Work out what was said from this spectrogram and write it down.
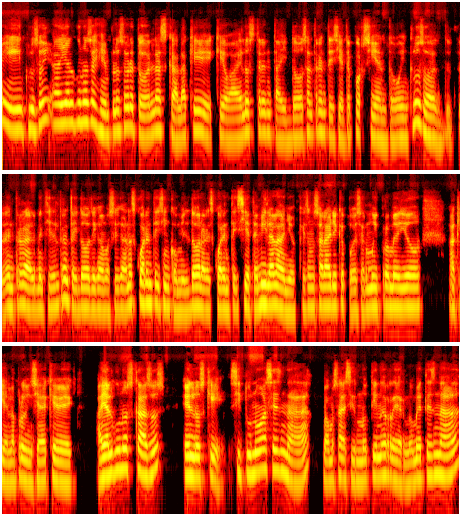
incluso hay, algunos ejemplos, sobre todo en la escala que, que va de los 32 al 37%, o incluso entre el 26 y el 32, digamos, si ganas 45 mil dólares, 47 mil al año, que es un salario que puede ser muy promedio aquí en la provincia de Quebec, hay algunos casos en los que si tú no haces nada, vamos a decir, no tienes red, no metes nada,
